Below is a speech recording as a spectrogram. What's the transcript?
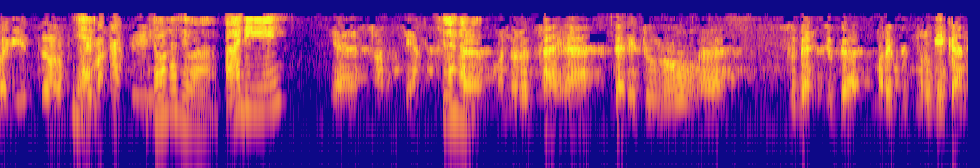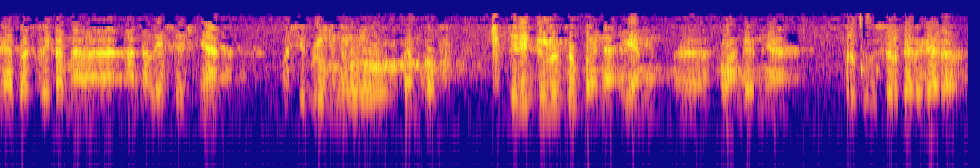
Begitu. Ya. Terima kasih. Terima kasih Pak. Pak Adi. Ya, selamat siang. Silahkan. Eh, menurut saya dari dulu eh, sudah juga merugi- merugikan ya busway karena eh, analisisnya masih belum menyeluruh Pemprov. Jadi dulu tuh banyak yang eh, pelanggannya tergusur gara-gara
